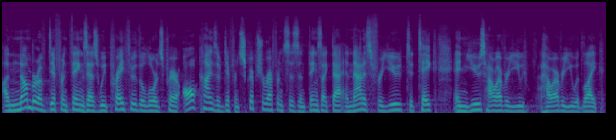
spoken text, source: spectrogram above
a, number of different things as we pray through the Lord's Prayer, all kinds of different scripture references and things like that. And that is for you to take and use however you, however you would like.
